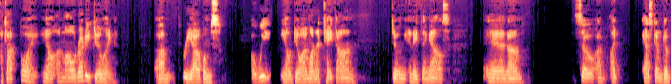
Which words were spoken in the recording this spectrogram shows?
I thought, boy, you know, I'm already doing um, three albums a week. You know, do I want to take on doing anything else? And um, so I, I asked him to,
